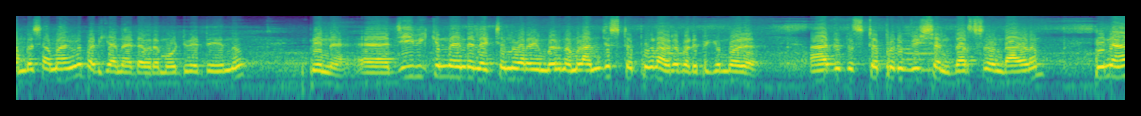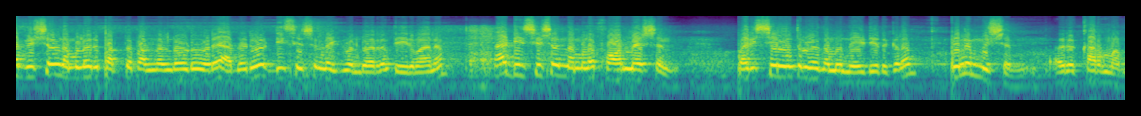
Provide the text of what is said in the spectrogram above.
അമ്പത് ശതമാനങ്ങൾ പഠിക്കാനായിട്ട് അവരെ മോട്ടിവേറ്റ് ചെയ്യുന്നു. പിന്നെ ജീവിക്കുന്നതിന്റെ ലക്ഷ്യം എന്ന് പറയുമ്പോൾ നമ്മൾ അഞ്ച് സ്റ്റെപ്പുകൾ അവരെ പഠിപ്പിക്കുമ്പോൾ ആദ്യത്തെ സ്റ്റെപ്പ് ഒരു വിഷൻ ദർശനം ഉണ്ടാകണം. പിന്നെ ആ വിഷൻ നമ്മളൊരു പത്ത് പന്ത്രണ്ടോടുകൂടെ അതൊരു ഡിസിഷനിലേക്ക് കൊണ്ടുവരണം തീരുമാനം. ആ ഡിസിഷൻ നമ്മൾ ഫോർമേഷൻ പരിശീലനത്തിലൂടെ നമ്മൾ നേടിയെടുക്കണം. പിന്നെ മിഷൻ ഒരു കർമ്മം.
